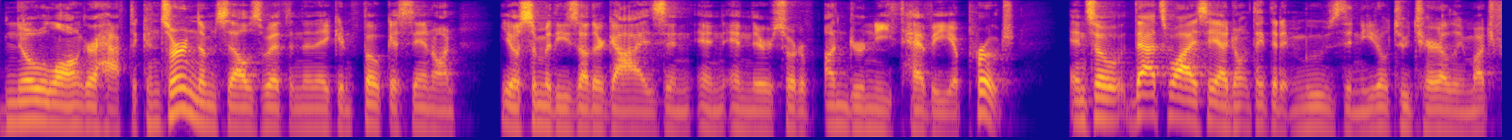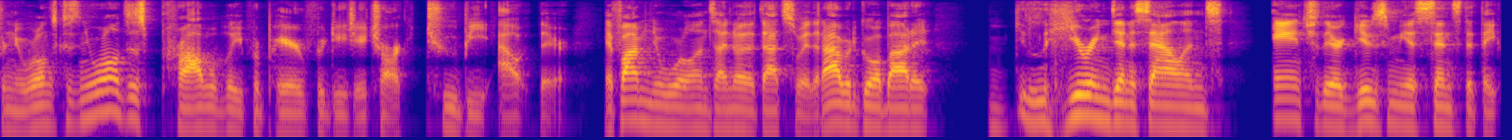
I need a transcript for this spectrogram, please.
no longer have to concern themselves with. And then they can focus in on, you know, some of these other guys and, and, and their sort of underneath heavy approach. And so that's why I say I don't think that it moves the needle too terribly much for New Orleans because New Orleans is probably prepared for DJ Chark to be out there. If I'm New Orleans, I know that that's the way that I would go about it. Hearing Dennis Allen's answer there gives me a sense that they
